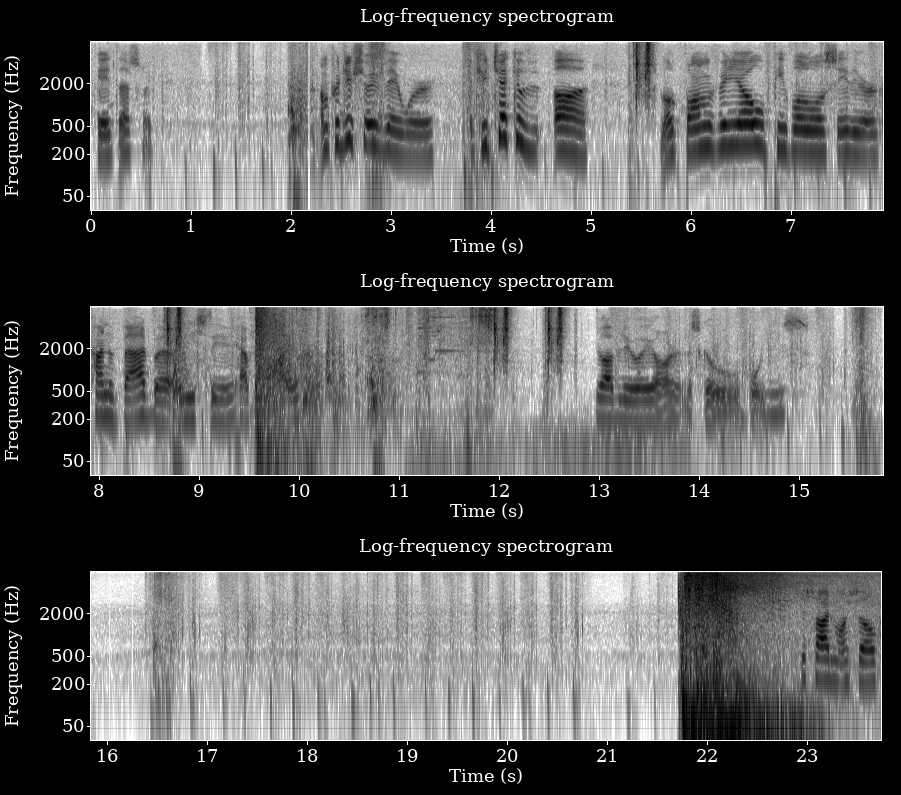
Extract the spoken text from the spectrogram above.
Okay, that's like... I'm pretty sure they were. If you check a uh, smoke bomb video, people will say they're kind of bad, but at least they have five. WAR, let's go, boys. Decide myself.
